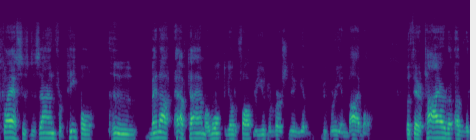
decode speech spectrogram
class is designed for people who may not have time or want to go to Faulkner University and get a degree in Bible but they're tired of the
